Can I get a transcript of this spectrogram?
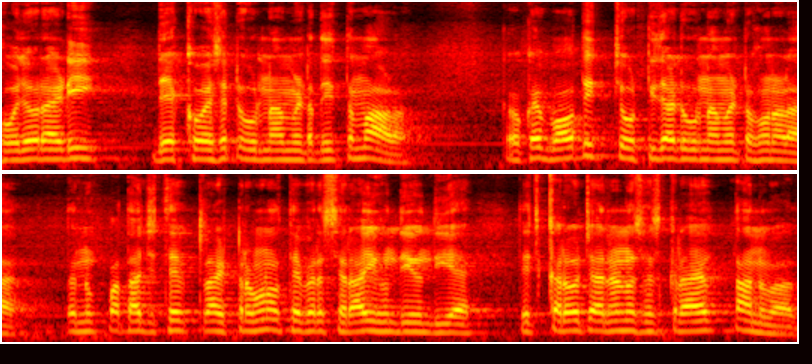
ਹੋ ਜਾਓ ਰੈਡੀ ਦੇਖੋ ਇਸ ਟੂਰਨਾਮੈਂਟ ਦੀ ਧਮਾਲ। ਕਿਉਂਕਿ ਬਹੁਤ ਹੀ ਚੋਟੀ ਦਾ ਟੂਰਨਾਮੈਂਟ ਹੋਣ ਵਾਲਾ ਹੈ। ਤੈਨੂੰ ਪਤਾ ਜਿੱਥੇ ਟਰੈਕਟਰ ਹੋਣ, ਉੱਥੇ ਫਿਰ ਸਿਰਾ ਹੀ ਹੁੰਦੀ ਹੁੰਦੀ ਹੈ। ਅਤੇ ਕਰੋ ਚੈਨਲ ਨੂੰ ਸਬਸਕ੍ਰਾਈਬ ਧੰਨਵਾਦ।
